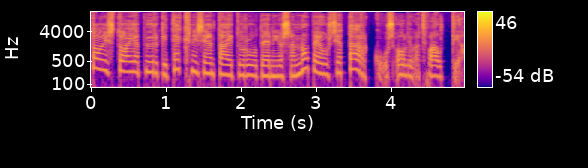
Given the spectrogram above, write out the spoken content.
toistoa ja pyrki tekniseen taituruuteen, jossa nopeus ja tarkkuus olivat valttia.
